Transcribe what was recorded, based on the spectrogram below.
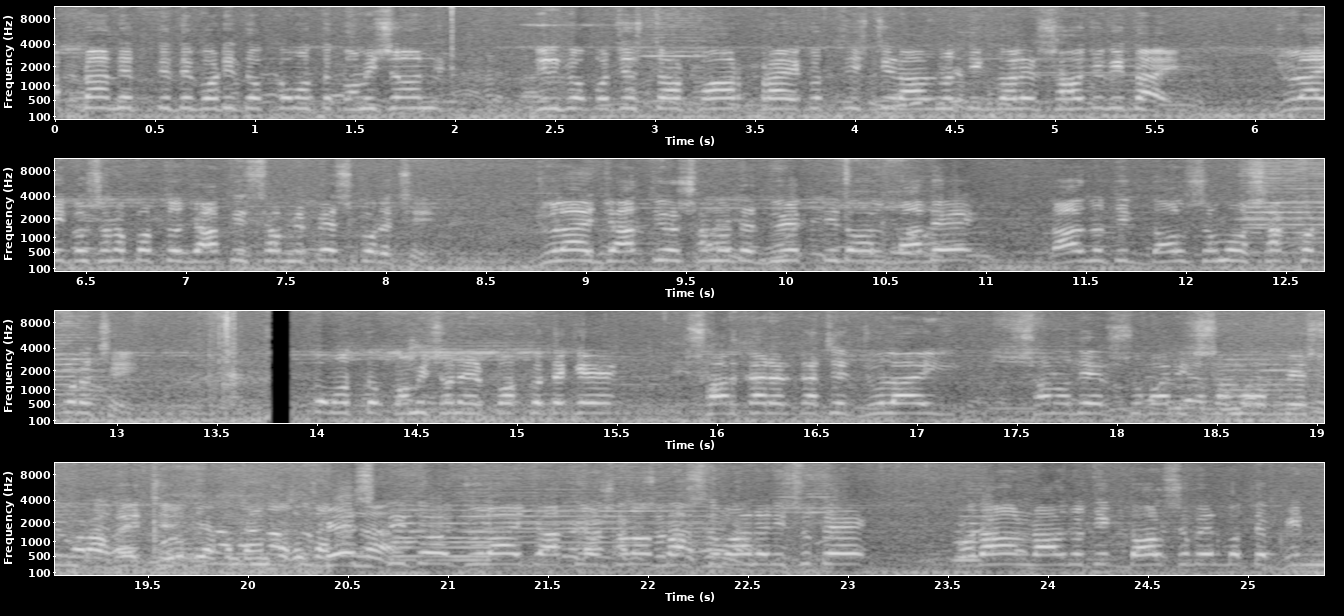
আপনার নেতৃত্বে গঠিত ঐক্যমত্য কমিশন দীর্ঘ প্রচেষ্টার পর প্রায় একত্রিশটি রাজনৈতিক দলের সহযোগিতায় জুলাই ঘোষণাপত্র জাতির সামনে পেশ করেছে। জুলাই জাতীয় সনদে দু একটি দল বাদে রাজনৈতিক দলসমূহ স্বাক্ষর করেছে। ঐক্যমত্য কমিশনের পক্ষ থেকে সরকারের কাছে জুলাই সনদের সুপারিশ সমূহ পেশ করা হয়েছে। পেশকৃত জুলাই জাতীয় সনদ বাস্তবায়নের ইস্যুতে প্রধান রাজনৈতিক দলসমূহের মধ্যে ভিন্ন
